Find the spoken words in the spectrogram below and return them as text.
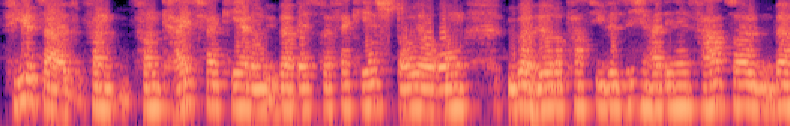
Vielzahl von, von Kreisverkehren über bessere Verkehrssteuerung, über höhere passive Sicherheit in den Fahrzeugen, über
